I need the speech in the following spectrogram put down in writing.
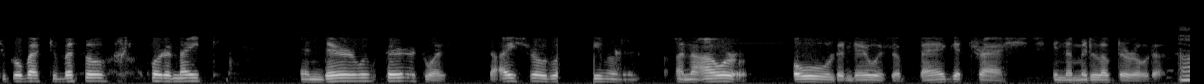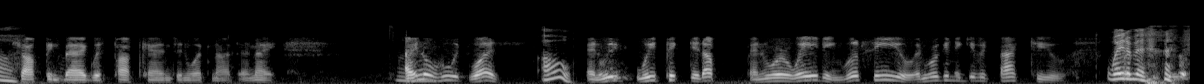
to go back to Bethel for the night, and there, there it was. The ice road was even an hour old, and there was a bag of trash in the middle of the road, a Oh, shopping bag with pop cans and whatnot. And I, I mm. know who it was, Oh, and we we picked it up, and we're waiting. We'll see you, and we're going to give it back to you. Wait a minute.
